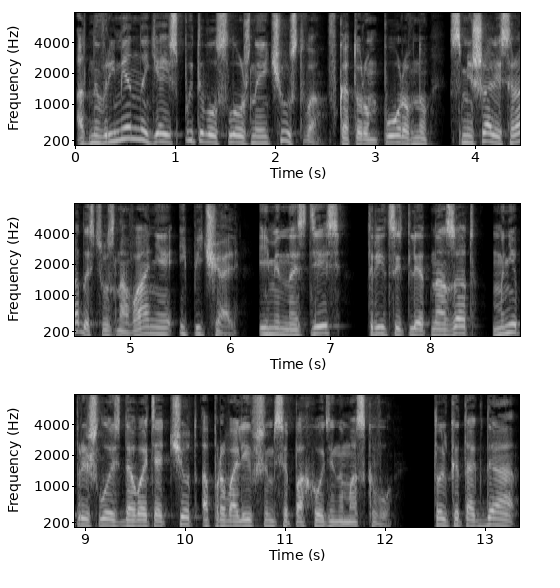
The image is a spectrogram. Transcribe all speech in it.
Одновременно я испытывал сложное чувство, в котором поровну смешались радость узнавания и печаль. Именно здесь, 30 лет назад, мне пришлось давать отчет о провалившемся походе на Москву. Только тогда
